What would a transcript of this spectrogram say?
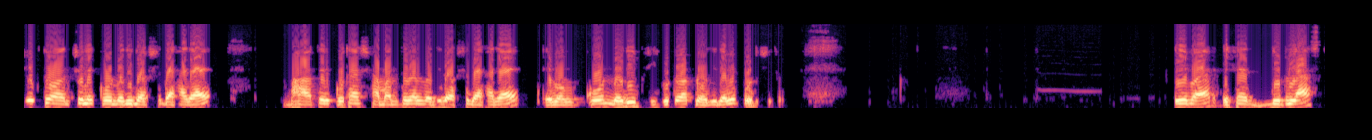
যুক্ত অঞ্চলে কোন নদী নকশা দেখা যায়? ভারতের কোথায় সামান্তরাল নদী নকশা দেখা যায় এবং কোন নদী ভ্রিকুটক নদী নামে পরিচিত। এবার এখানে দুটো লাস্ট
